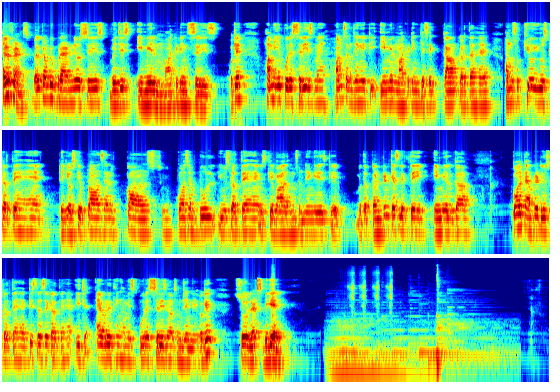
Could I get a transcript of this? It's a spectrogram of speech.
Hello friends, welcome to brand new series which is email marketing series. okay? हम ये पूरे series में हम समझेंगे कि ईमेल मार्केटिंग कैसे काम करता है हम उसको क्यों यूज़ करते हैं ठीक है उसके प्रॉन्स एंड कॉन्स कौन से हम टूल यूज़ करते हैं उसके बाद हम समझेंगे इसके मतलब कंटेंट कैसे लिखते हैं ईमेल का कौन सा टेम्पलेट यूज़ करते हैं किस तरह से करते हैं ईच एवरीथिंग हम इस पूरे सीरीज़ में हम समझेंगे ओके सो लेट्स बिगेन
